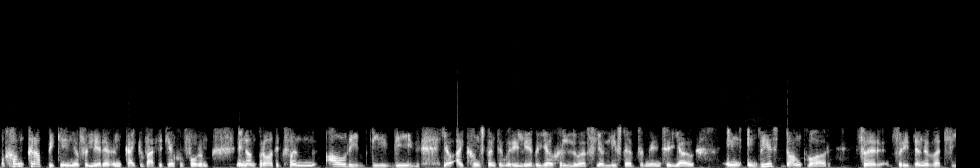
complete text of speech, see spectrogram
gaan krap bietjie in jou verlede en kyk wat het jou gevorm. En dan praat ek van al die die die jou uitgangspunte oor die lewe, jou geloof, jou liefde vir mense, jou en en wees dankbaar vir vir die dinge wat vir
